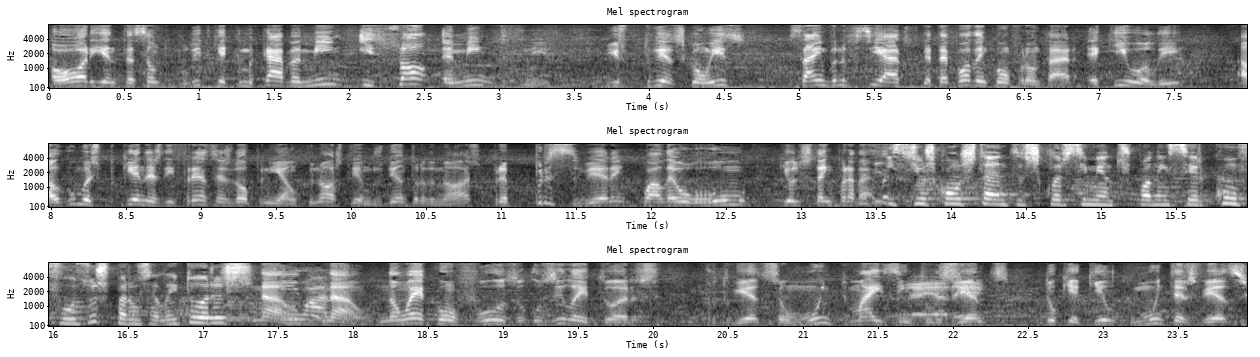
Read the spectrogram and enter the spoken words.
a orientação de política que me cabe a mim e só a mim definir. E os portugueses com isso saem beneficiados, porque até podem confrontar aqui ou ali algumas pequenas diferenças de opinião que nós temos dentro de nós para perceberem qual é o rumo que eu lhes tenho para dar. E se os constantes esclarecimentos podem ser confusos para os eleitores? Não, não, não é confuso. Os eleitores portugueses são muito mais inteligentes do que aquilo que muitas vezes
